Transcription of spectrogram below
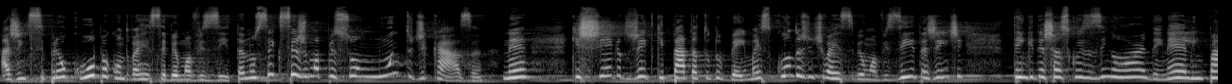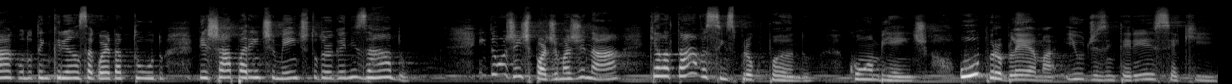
A gente se preocupa quando vai receber uma visita. A não sei que seja uma pessoa muito de casa, né? Que chega do jeito que tá, tá tudo bem. Mas quando a gente vai receber uma visita, a gente tem que deixar as coisas em ordem, né? Limpar quando tem criança, guardar tudo, deixar aparentemente tudo organizado. Então a gente pode imaginar que ela estava assim se preocupando com o ambiente. O problema e o desinteresse aqui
